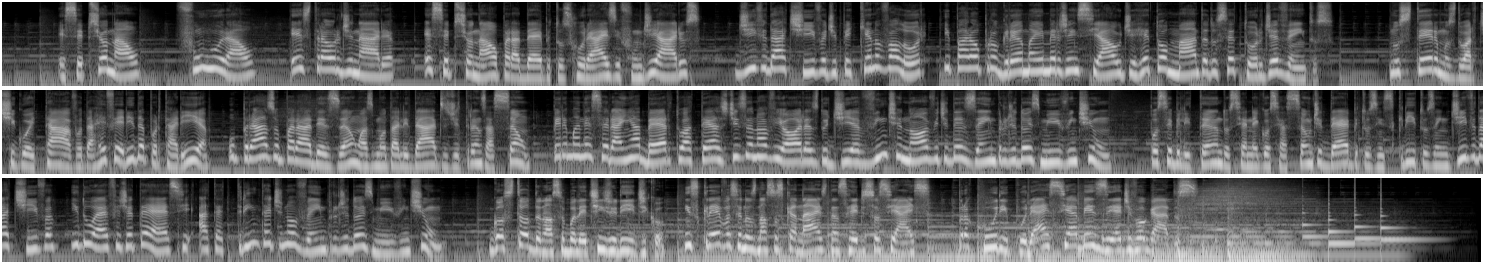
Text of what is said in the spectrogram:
excepcional, fun rural, extraordinária, excepcional para débitos rurais e fundiários, dívida ativa de pequeno valor e para o Programa Emergencial de Retomada do Setor de Eventos. Nos termos do artigo 8 da referida portaria, o prazo para adesão às modalidades de transação permanecerá em aberto até às 19 horas do dia 29 de dezembro de 2021, possibilitando-se a negociação de débitos inscritos em dívida ativa e do FGTS até 30 de novembro de 2021. Gostou do nosso boletim jurídico? Inscreva-se nos nossos canais nas redes sociais. Procure por SABZ Advogados.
